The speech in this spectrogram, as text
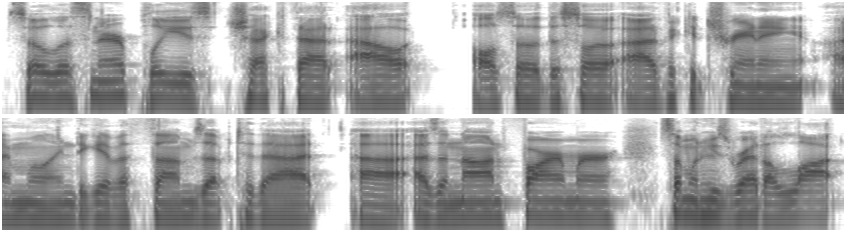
So, listener, please check that out. Also, the soil advocate training, I'm willing to give a thumbs up to that. Uh, as a non farmer, someone who's read a lot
